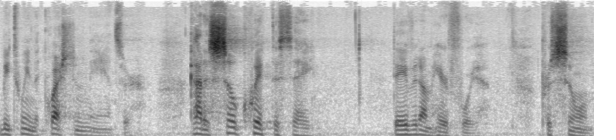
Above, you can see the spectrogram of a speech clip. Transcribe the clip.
between the question and the answer. God is so quick to say, David, I'm here for you. Pursue them.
